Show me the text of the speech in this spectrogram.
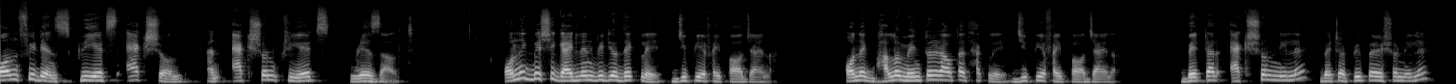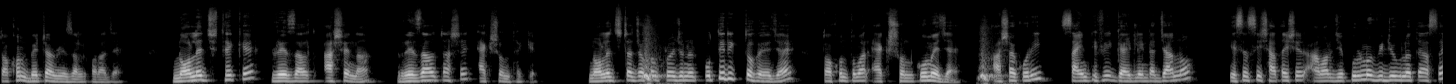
confidence creates action and action creates result অনেক বেশি গাইডলাইন ভিডিও দেখলে জিপিএফআই পাওয়া যায় না। অনেক ভালো মেন্টরের আওতায় থাকলে জিপিএফআই পাওয়া যায় না। বেটার অ্যাকশন নিলে বেটার প্রিপারেশন নিলে তখন বেটার রেজাল্ট করা যায়। নলেজ থেকে রেজাল্ট আসে না রেজাল্ট আসে অ্যাকশন থেকে। নলেজটা যখন প্রয়োজনের অতিরিক্ত হয়ে যায়, তখন তোমার অ্যাকশন কমে যায়। আশা করি সাইন্টিফিক গাইডলাইনটা জানো। এসএসসি সাতাইশের আমার যে পুরনো ভিডিওগুলোতে আছে,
